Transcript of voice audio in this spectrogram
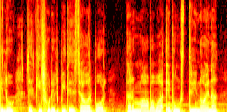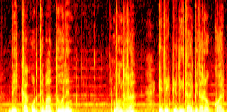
এলো যে কিশোরের বিদেশ যাওয়ার পর তার মা বাবা এবং স্ত্রী নয়না ভিক্ষা করতে বাধ্য হলেন? বন্ধুরা, এটি একটি হৃদয় বিদারক গল্প,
